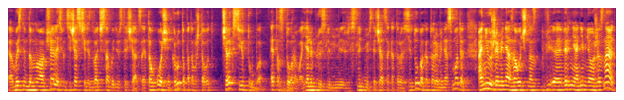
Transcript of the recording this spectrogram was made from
Э, мы с ним давно общались, вот сейчас через два часа будем встречаться. Это очень круто, потому что вот человек с Ютуба, это здорово. Я люблю с людьми, с людьми встречаться, которые с Ютуба, которые меня смотрят. Они уже меня заочно, э, вернее, они меня уже знают,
